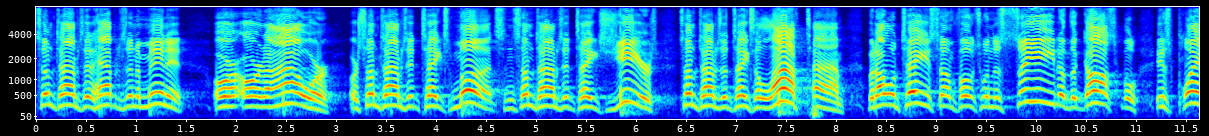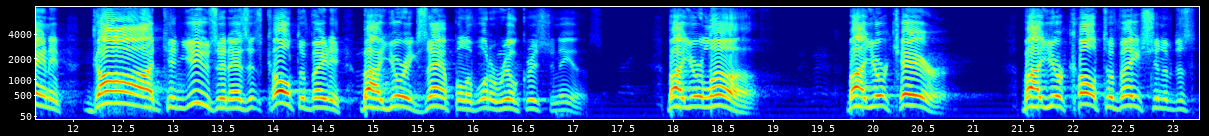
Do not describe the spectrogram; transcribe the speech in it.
Sometimes it happens in a minute, or, or an hour, or sometimes it takes months, and sometimes it takes years, sometimes it takes a lifetime. But I to tell you something, folks, when the seed of the gospel is planted, God can use it as it's cultivated by your example of what a real Christian is, by your love, by your care, by your cultivation of, just,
